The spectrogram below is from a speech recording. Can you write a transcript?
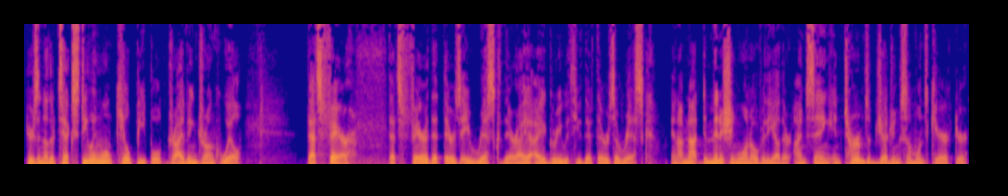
Here's another text Stealing won't kill people, driving drunk will. That's fair. That's fair that there's a risk there. I, I agree with you that there's a risk. And I'm not diminishing one over the other. I'm saying, in terms of judging someone's character,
